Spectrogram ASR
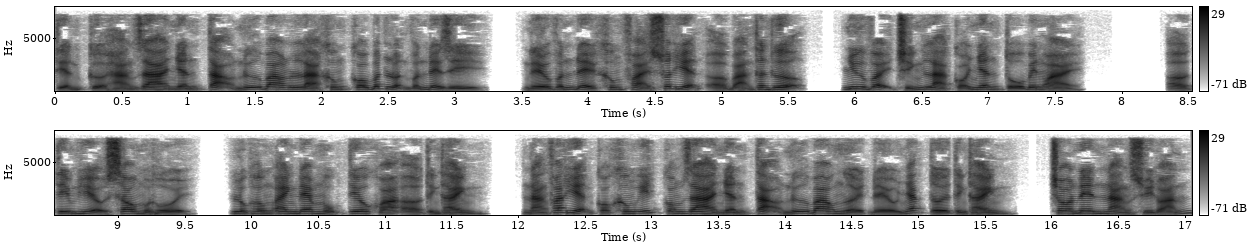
tiền cửa hàng gia nhân tạo nữ bao là không có bất luận vấn đề gì, nếu vấn đề không phải xuất hiện ở bản thân thượng, như vậy chính là có nhân tố bên ngoài. Ở tìm hiểu sau một hồi, Lục Hồng Anh đem mục tiêu khóa ở tỉnh thành, nàng phát hiện có không ít công gia nhân tạo nữ bao người đều nhắc tới tỉnh thành, cho nên nàng suy đoán,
